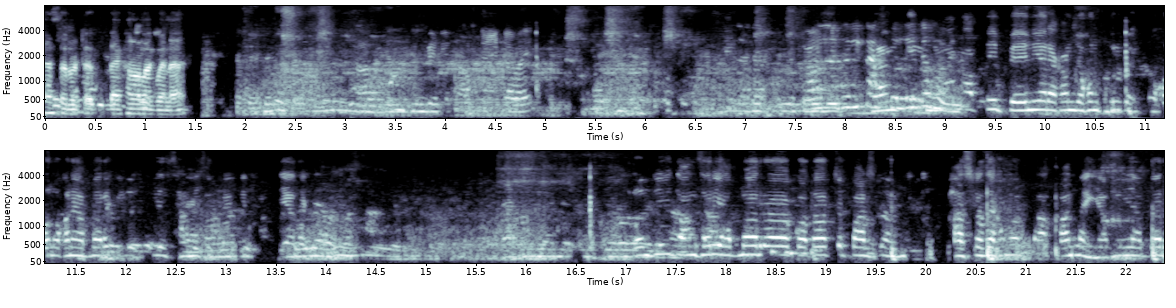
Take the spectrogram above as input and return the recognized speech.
না স্যার ওটা দেখানো লাগবে না। আপনি পেনিয়ার অ্যাকাউন্ট যখন খুলবেন তখন ওখানে আপনার সার্ভিস দেওয়া থাকবে। রঞ্জিত আনসারি আপনার কথা হচ্ছে ফার্স্ট ক্লাস এখনও পান নাই। আপনি আপনার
